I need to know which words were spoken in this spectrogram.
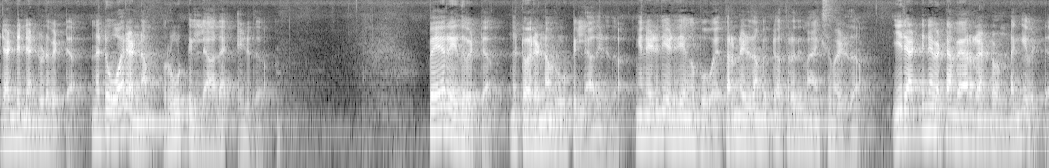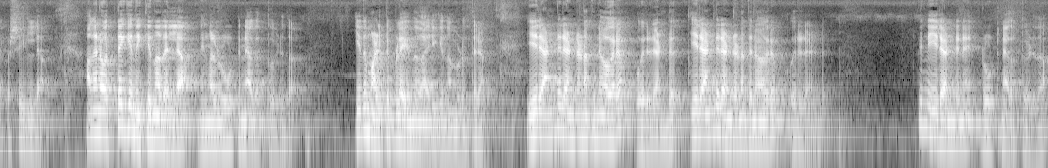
രണ്ടും രണ്ടുകൂടെ വെട്ടുക. എന്നിട്ട് ഒരെണ്ണം റൂട്ടില്ലാതെ എഴുതുക. പെയർ ചെയ്ത് വെട്ടുക. എന്നിട്ട് ഒരെണ്ണം റൂട്ടില്ലാതെ എഴുതുക. ഇങ്ങനെ എഴുതി എഴുതി അങ്ങ് പോകുക എത്ര എണ്ണം എഴുതാൻ പറ്റുമോ അത്ര മാക്സിമം എഴുതുക. ഈ രണ്ടിനെ വെട്ടാൻ വേറെ രണ്ടുണ്ടെങ്കിൽ വെട്ടുക പക്ഷേ ഇല്ല. അങ്ങനെ ഒറ്റയ്ക്ക് നിൽക്കുന്നതെല്ലാം നിങ്ങൾ റൂട്ടിനകത്തും എഴുതുക. ഇത് മൾട്ടിപ്ലൈ ചെയ്യുന്നതായിരിക്കും നമ്മുടെ ഉത്തരം. ഈ രണ്ട് രണ്ടെണ്ണത്തിന് പകരം ഒരു രണ്ട് ഈ രണ്ട് രണ്ടെണ്ണത്തിന് പകരം ഒരു രണ്ട്. പിന്നെ ഈ രണ്ടിനെ റൂട്ടിനകത്ത് എഴുതുക.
